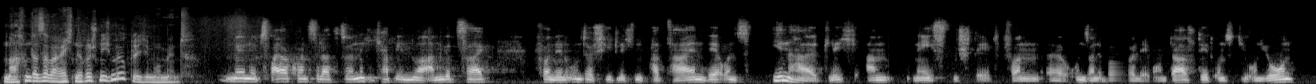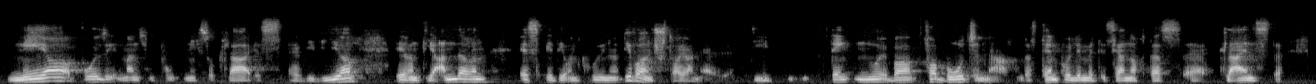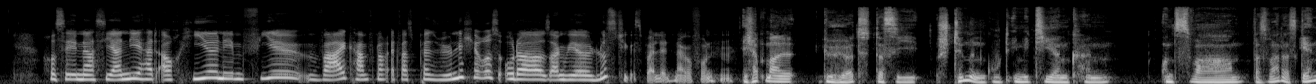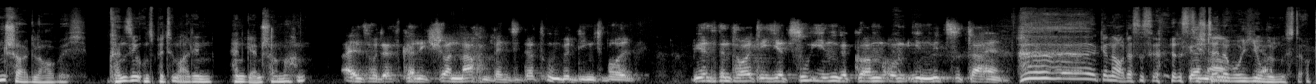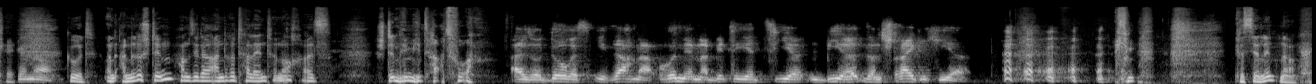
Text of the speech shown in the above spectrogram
machen. Das ist aber rechnerisch nicht möglich im Moment. Nee, eine Zweierkonstellation nicht. Ich habe Ihnen nur angezeigt von den unterschiedlichen Parteien, wer uns inhaltlich am nächsten steht von äh, unseren Überlegungen. Da steht uns die Union mehr, obwohl sie in manchen Punkten nicht so klar ist äh, wie wir, während die anderen, SPD und Grüne, die wollen Steuern erhöhen. Die denken nur über Verbote nach. Und das Tempolimit ist ja noch das äh, kleinste. José Nasiandi hat auch hier neben viel Wahlkampf noch etwas Persönlicheres oder sagen wir Lustiges bei Lindner gefunden. Ich habe mal gehört, dass Sie Stimmen gut imitieren können. Und zwar, was war das? Genscher, glaube ich. Können Sie uns bitte mal den Herrn Genscher machen? Also, das kann ich schon machen, wenn Sie das unbedingt wollen. Wir sind heute hier zu Ihnen gekommen, um Ihnen mitzuteilen. Genau, das ist, das ist genau, die Stelle, wo ich jubeln ja. müsste. Okay. Genau. Gut. Und andere Stimmen? Haben Sie da andere Talente noch als Stimmimitator? Also, Doris, ich sag mal, hol mir mal bitte jetzt hier ein Bier, sonst streike ich hier. Christian Lindner.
